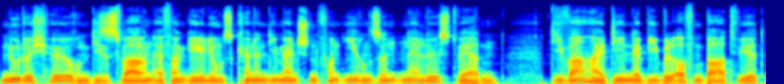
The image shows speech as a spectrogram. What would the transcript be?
Nur durch Hören dieses wahren Evangeliums können die Menschen von ihren Sünden erlöst werden. Die Wahrheit, die in der Bibel offenbart wird,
